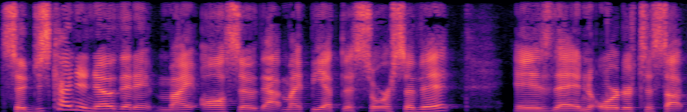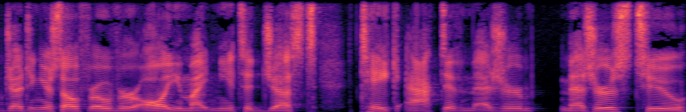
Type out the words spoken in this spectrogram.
So just kind of know that it might also that might be at the source of it. Is that in order to stop judging yourself overall, you might need to just take active measure measures to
